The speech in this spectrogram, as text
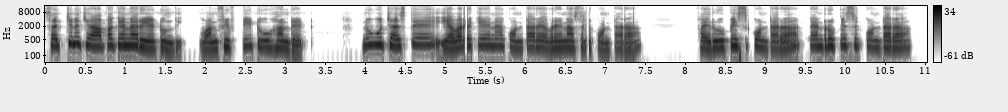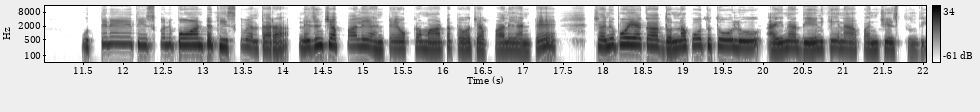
సచ్చిన చేపకైనా రేటు ఉంది. One fifty two hundred. నువ్వు చేస్తే ఎవరికైనా కొంటారా? ఎవరైనా అసలు కొంటారా? ఫైవ్ రూపీస్ కొంటారా? టెన్ రూపీస్కి కొంటారా? ఉత్తిని తీసుకుని పో అంటే తీసుకువెళ్తారా? నిజం చెప్పాలి అంటే ఒక్క మాటతో చెప్పాలి అంటే చనిపోయాక దున్నపోతు తోలు అయినా దేనికైనా పనిచేస్తుంది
